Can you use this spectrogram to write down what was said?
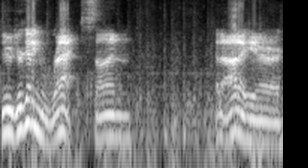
Dude, you're getting wrecked, son. Get out of here.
